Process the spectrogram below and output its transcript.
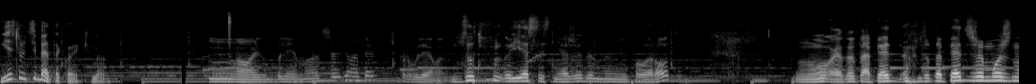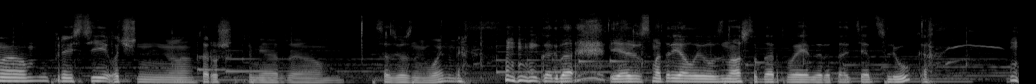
Есть ли у тебя такое кино? Ой, блин, ну с этим опять-таки проблемы. Тут, ну, если с неожиданными поворотами, ну, этот опять, тут опять же можно привести очень э, хороший пример э, со Звездными войнами. Когда я смотрел и узнал, что Дарт Вейдер это отец Люка.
